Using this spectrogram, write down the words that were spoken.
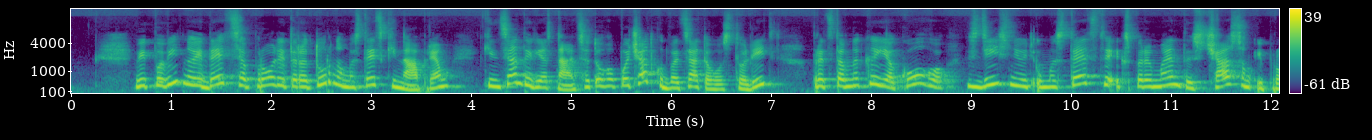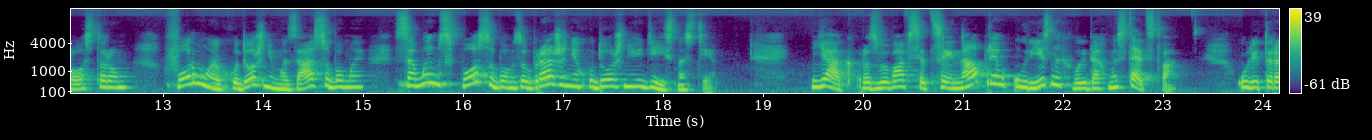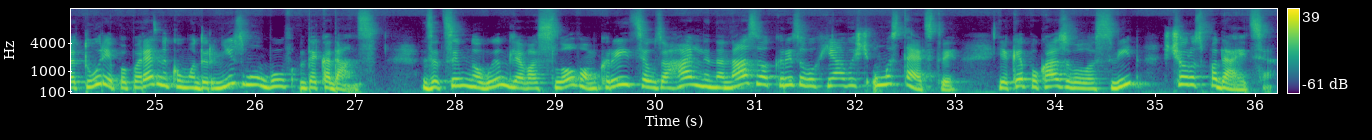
Відповідно, йдеться про літературно-мистецький напрям кінця 19-го, початку 20-го століть, представники якого здійснюють у мистецтві експерименти з часом і простором, формою художніми засобами, самим способом зображення художньої дійсності. Як розвивався цей напрям у різних видах мистецтва? У літературі попередником модернізму був декаданс. За цим новим для вас словом криється узагальнена назва кризових явищ у мистецтві, яке показувало світ, що розпадається.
